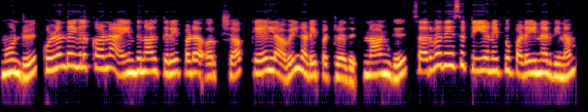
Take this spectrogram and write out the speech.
மூன்று குழந்தைகளுக்கான ஐந்து நாள் திரைப்பட ஒர்க் ஷாப் கேரளாவில் நடைபெற்றது. உள்ளது நான்கு சர்வதேச தீயணைப்பு படையினர் தினம்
